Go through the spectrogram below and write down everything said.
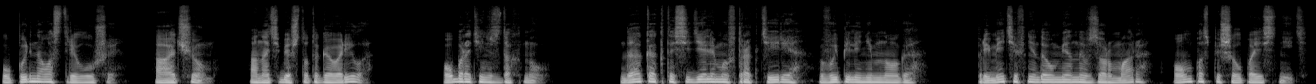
Упырь навострил уши. А о чем? Она тебе что-то говорила?» Оборотень вздохнул. «Да, как-то сидели мы в трактире, выпили немного». Приметив недоуменный взор Мара, он поспешил пояснить.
